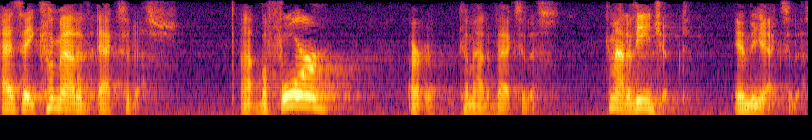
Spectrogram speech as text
as they come out of Exodus. Uh, before, or come out of Exodus, come out of Egypt in the Exodus.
